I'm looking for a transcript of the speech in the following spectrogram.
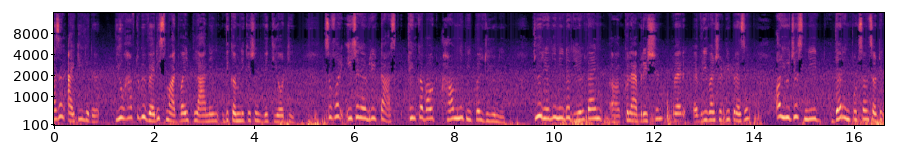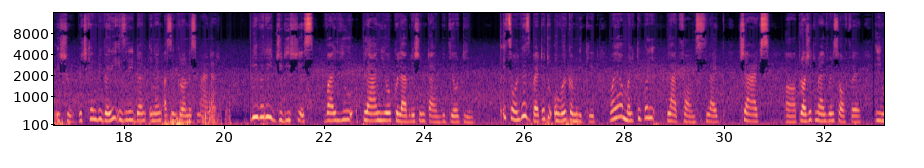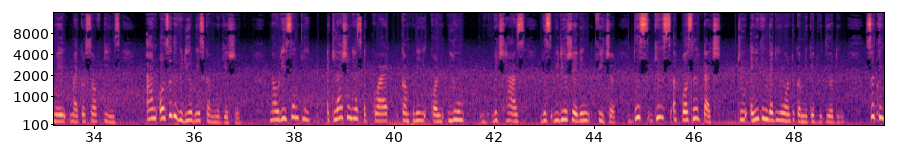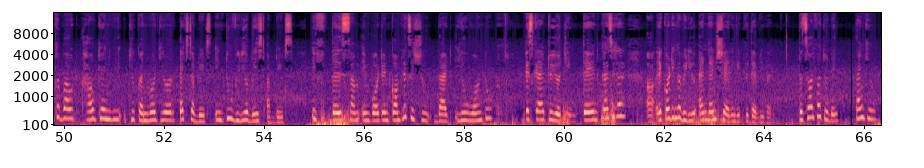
as an IT leader, you have to be very smart while planning the communication with your team. So for each and every task, think about how many people do you need. Do you really need a real-time uh, collaboration where everyone should be present? Or you just need their inputs on certain issue which can be very easily done in an asynchronous manner. Be very judicious while you plan your collaboration time with your team. It's always better to over communicate via multiple platforms like chats, uh, project management software, email, Microsoft Teams, and also the video based communication. Now, recently, Atlassian has acquired a company called Loom, which has this video sharing feature. This gives a personal touch to anything that you want to communicate with your team. So think about how can we you convert your text updates into video based updates. If there is some important complex issue that you want to describe to your team, then consider uh, recording a video and then sharing it with everyone. That's all for today. Thank you.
